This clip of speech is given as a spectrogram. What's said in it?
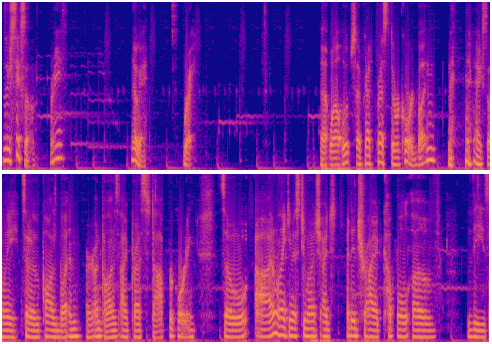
There's six of them, right? Okay. Right. Uh, well, whoops, I forgot to press the record button. accidentally instead of the pause button or unpause, I press stop recording. So uh, I don't think you missed too much. I I did try a couple of these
